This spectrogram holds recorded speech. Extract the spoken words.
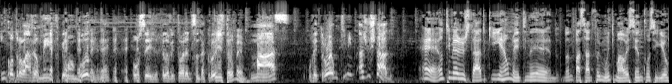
incontrolavelmente pelo hambúrguer, né? Ou seja, pela vitória do Santa Cruz. Estou mesmo. Mas o Retro é um time ajustado. É, é um time ajustado que realmente, né, no ano passado foi muito mal, esse ano conseguiu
